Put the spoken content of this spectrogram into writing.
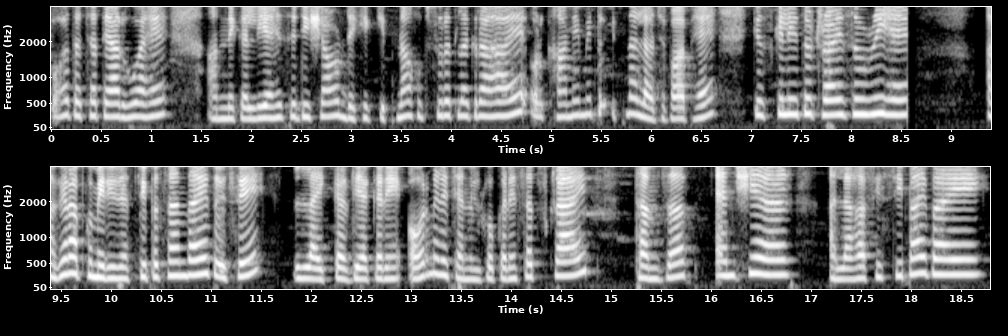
बहुत अच्छा तैयार हुआ है। हमने कर लिया है इसे डिश आउट। देखिए कितना खूबसूरत लग रहा है और खाने में तो इतना लाजवाब है कि उसके लिए तो ट्राई ज़रूरी है। अगर आपको मेरी रेसिपी पसंद आए तो इसे लाइक कर दिया करें और मेरे चैनल को करें subscribe, thumbs up and share. अल्लाह हाफिज़ जी बाय बाय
